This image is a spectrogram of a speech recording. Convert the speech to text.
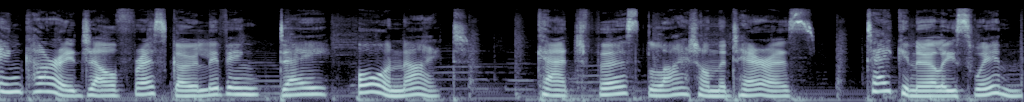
encourage alfresco living day or night. Catch first light on the terrace, take an early swim,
